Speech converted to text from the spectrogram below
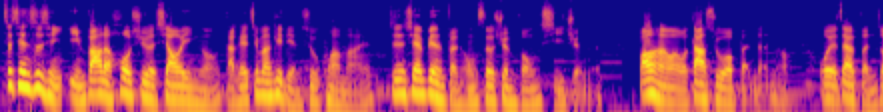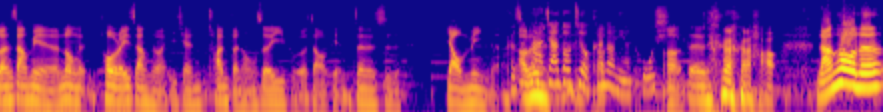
这件事情引发了后续的效应哦，打开今晚可以点数看嘛，就是现在变成粉红色旋风席卷了，包含我大叔我本人哈、我也在粉砖上面弄 PO 了一张什么以前穿粉红色衣服的照片，真的是要命啊！可是大家都只有看到你的拖鞋，哦，对，好。然后呢，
